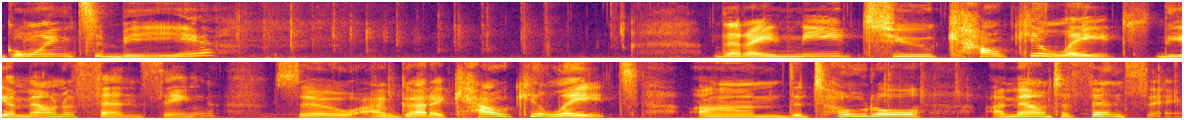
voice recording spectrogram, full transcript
going to be that I need to calculate the amount of fencing. So I've got to calculate um, the total amount of fencing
